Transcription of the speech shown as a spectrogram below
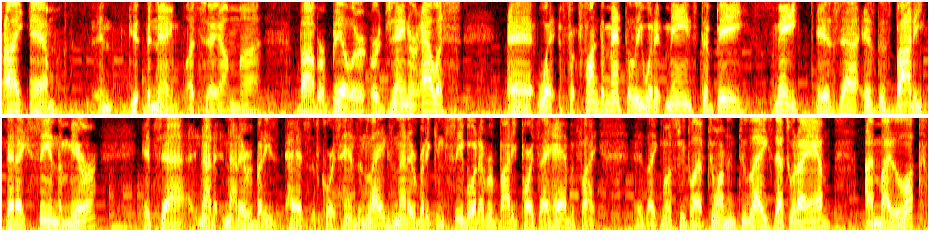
I am, and get the name. Let's say I'm uh, Bob or Bill or, or Jane or Alice. Uh what f- fundamentally what it means to be me is is this body that I see in the mirror. It's uh, not not everybody has, of course, hands and legs, and not everybody can see. But whatever body parts I have, if I like most people have two arms and two legs, that's what I am. I'm my look.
